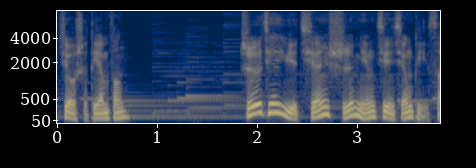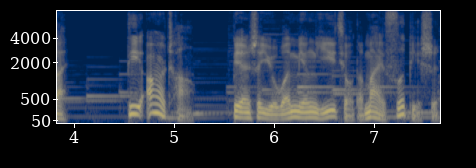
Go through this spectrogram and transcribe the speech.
就是巅峰，直接与前十名进行比赛，第二场。便是与闻名已久的麦斯比试，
